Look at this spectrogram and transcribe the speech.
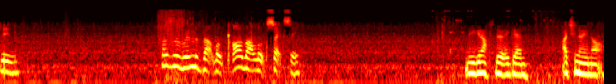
Do. How's the rim of that look? Oh, that looks sexy. You're gonna have to do it again. Actually, no, you're not.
